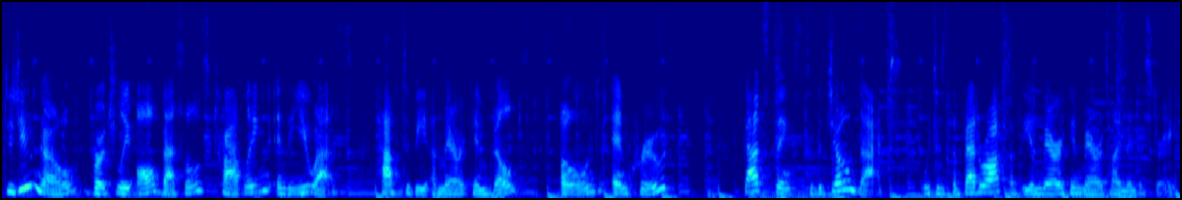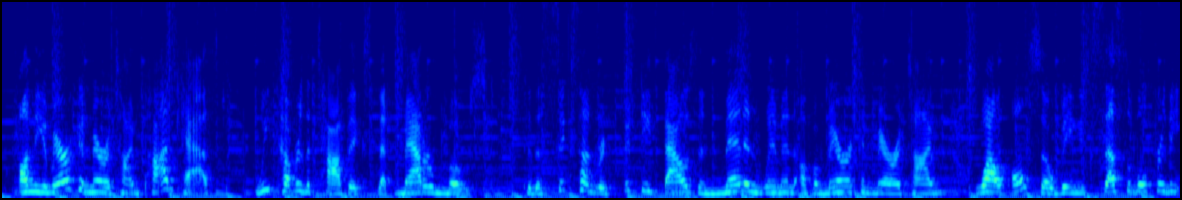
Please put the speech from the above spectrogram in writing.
Did you know virtually all vessels traveling in the U.S have to be American built, owned, and crewed? That's thanks to the Jones Act, which is the bedrock of the American maritime industry. On the American Maritime Podcast, we cover the topics that matter most to the 650,000 men and women of American maritime while also being accessible for the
